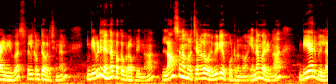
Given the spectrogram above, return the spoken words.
Hi viewers welcome to our channel இந்த வீடியோவில் என்ன பார்க்க போகிறோம் அப்படின்னா லாஸ்ட் நம்ம சேனலில் ஒரு வீடியோ போட்டிருந்தோம். என்ன மாதிரினா டிஆர்பியில்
